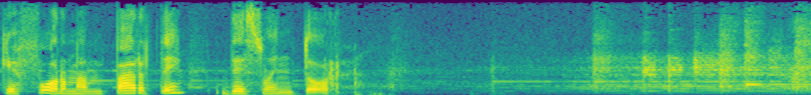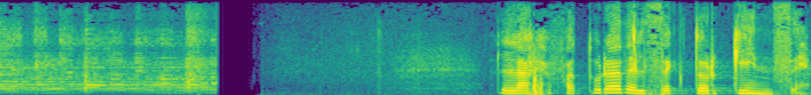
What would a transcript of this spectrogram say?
que forman parte de su entorno. La jefatura del sector 15,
